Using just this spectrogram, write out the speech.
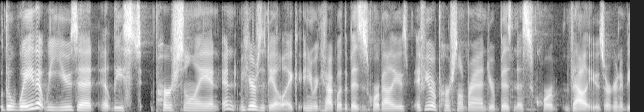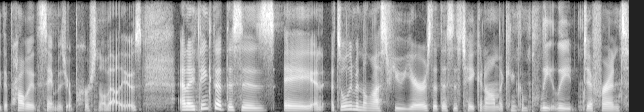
the way that we use it, at least personally, and, and here's the deal like, you know, we can talk about the business core values. If you're a personal brand, your business core values are going to be the, probably the same as your personal values. And I think that this is a, and it's only been the last few years that this has taken on like a completely different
